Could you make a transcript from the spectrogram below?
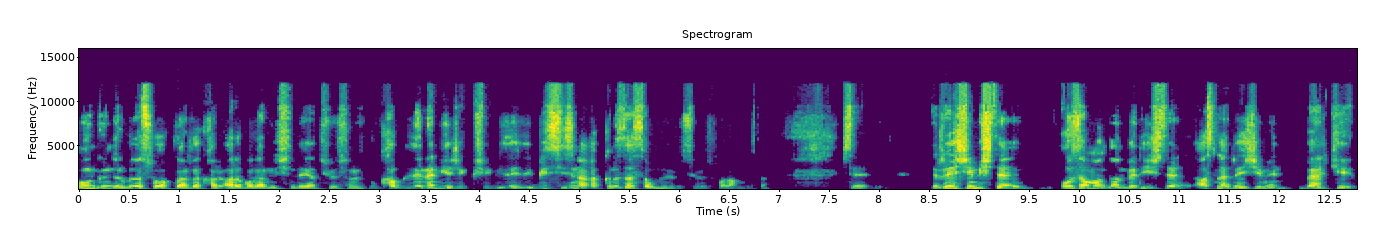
10 gündür burada sokaklarda kar, arabaların içinde yatıyorsunuz. Bu kabullenemeyecek bir şey. Biz, biz sizin hakkınızda savunuyoruz diyoruz falan burada. İşte rejim işte o zamandan beri işte aslında rejimin belki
